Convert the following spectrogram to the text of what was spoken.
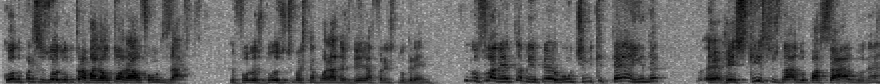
Quando precisou de um trabalho autoral, foi um desastre. Que foram as duas últimas temporadas dele à frente do Grêmio. E no Flamengo também pegou um time que tem ainda é, resquícios lá do passado, né?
